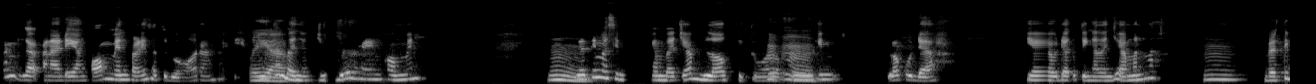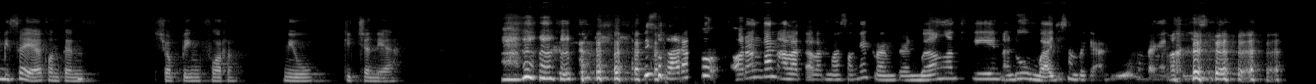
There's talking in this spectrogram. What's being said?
kan nggak akan ada yang komen paling satu dua orang oh, iya. kan banyak juga yang komen hmm. berarti masih yang baca blog gitu walaupun hmm. mungkin blog udah ya udah ketinggalan zaman lah hmm. berarti bisa ya konten shopping for new kitchen ya tapi sekarang tuh orang kan alat-alat masaknya keren-keren banget Vin aduh mbak aja sampai kayak aduh pengen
